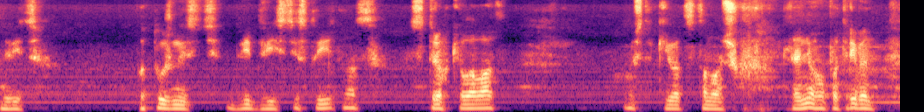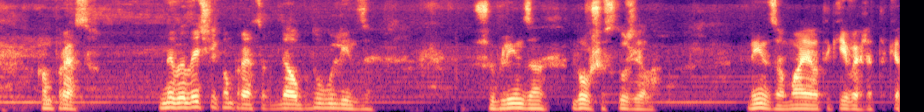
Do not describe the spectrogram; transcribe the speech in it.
Дивіться. Потужність 2200 стоїть у нас з 3 кВт. Ось такий от станочок. Для нього потрібен компресор. Невеличкий компресор для обдуву лінзи, щоб лінза довше служила. Лінза має отакий вигляд, таке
